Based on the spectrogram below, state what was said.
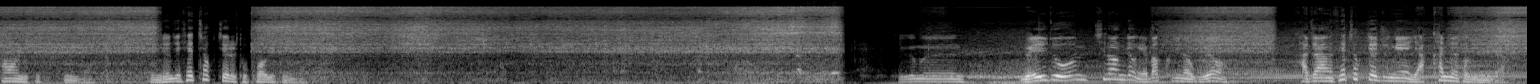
상황이 있을 수 있습니다. 현재 세척제를 도포하겠습니다. 지금은 웰존 친환경 에바클린하고요. 가장 세척제 중에 약한 녀석입니다.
